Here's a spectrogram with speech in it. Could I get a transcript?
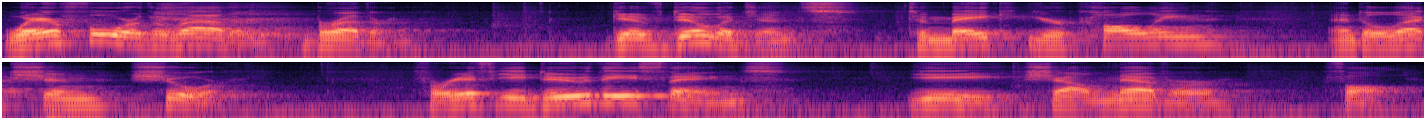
Wherefore, the rather, brethren, give diligence to make your calling and election sure. For if ye do these things, ye shall never fall.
